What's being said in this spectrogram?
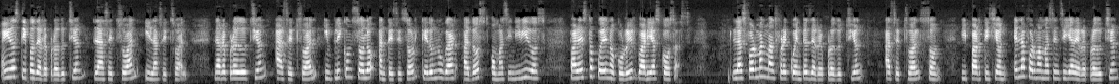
Hay dos tipos de reproducción, la sexual y la sexual. La reproducción asexual implica un solo antecesor que da lugar a dos o más individuos. Para esto pueden ocurrir varias cosas. Las formas más frecuentes de reproducción asexual son bipartición, es la forma más sencilla de reproducción.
